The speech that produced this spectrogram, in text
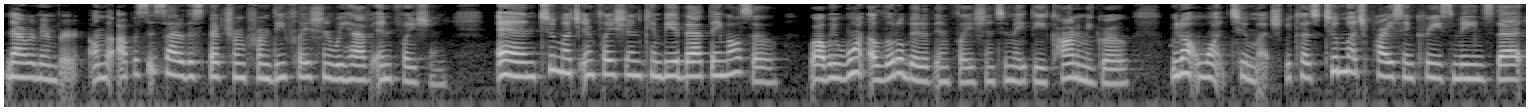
Now remember, on the opposite side of the spectrum from deflation, we have inflation. And too much inflation can be a bad thing also. While we want a little bit of inflation to make the economy grow, we don't want too much because too much price increase means that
